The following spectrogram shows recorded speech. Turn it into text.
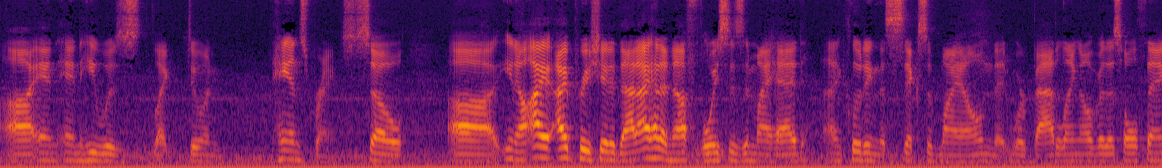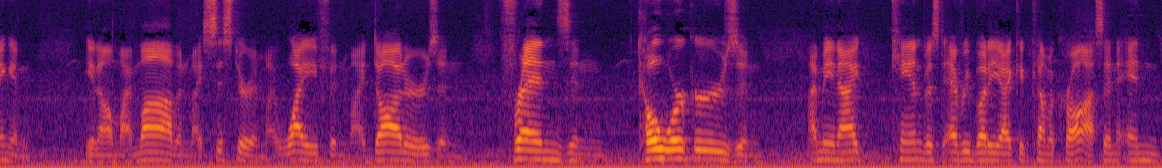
uh, and and he was like doing handsprings. So uh, you know, I, I, appreciated that. I had enough voices in my head, including the six of my own that were battling over this whole thing, and you know, my mom and my sister and my wife and my daughters and friends and coworkers, and I mean, I canvassed everybody I could come across, and and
